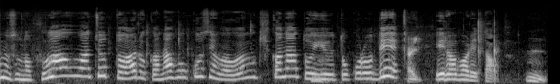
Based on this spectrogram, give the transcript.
でもその不安はちょっとあるかな、方向線は上向きかなというところではい選ばれた。うん。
